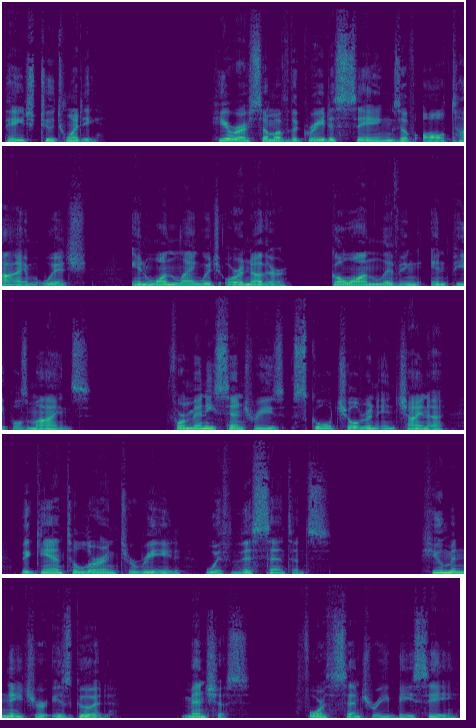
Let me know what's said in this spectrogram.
Page 220. Here are some of the greatest sayings of all time which, in one language or another, go on living in people's minds. For many centuries, school children in China began to learn to read with this sentence Human nature is good. Mencius, 4th century BC.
